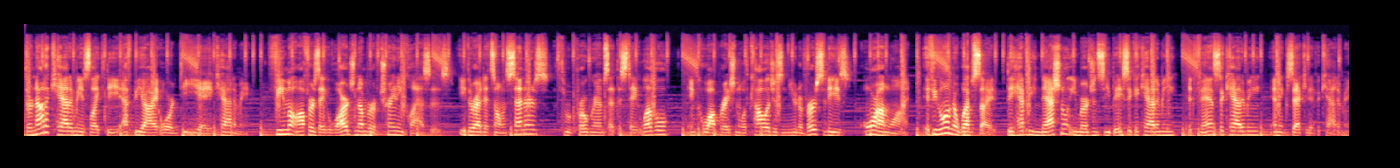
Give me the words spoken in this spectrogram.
they're not academies like the FBI or DEA Academy. FEMA offers a large number of training classes, either at its own centers, through programs at the state level, in cooperation with colleges and universities, or online. If you go on their website, they have the National Emergency Basic Academy, Advanced Academy, and Executive Academy.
